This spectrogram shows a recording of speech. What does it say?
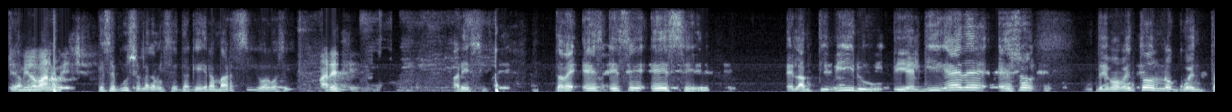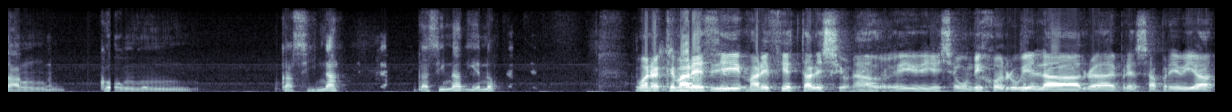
Milovanovic. ¿Qué se puso en la camiseta? ¿Qué? ¿Era Marci o algo así? Mareci. Mareci. Entonces, es, ese, ese, el antivirus y el Gui Ede, eso de momento no cuentan con casi nada. Casi nadie, ¿no? Bueno, es que Mareci. Mareci está lesionado, ¿eh? y según dijo Rubi en la rueda de prensa previa,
